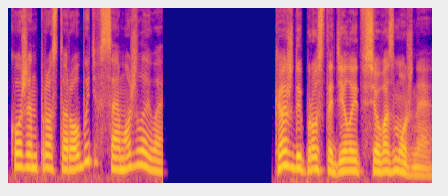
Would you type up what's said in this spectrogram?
Кожен просто робить все можливе. Каждый просто делает все возможное.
